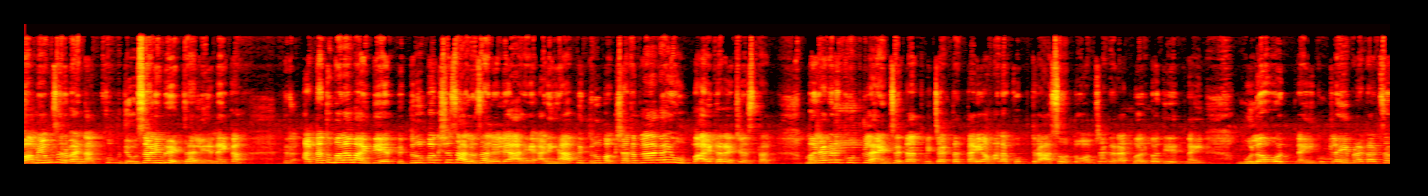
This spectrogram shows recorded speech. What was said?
स्वामीम सर्वांना. खूप दिवसांनी भेट झाली आहे नाही का? तर आता तुम्हाला माहिती आहे पितृपक्ष चालू झालेले आहे आणि ह्या पितृपक्षात आपल्याला काही उपाय करायचे असतात. माझ्याकडे खूप क्लायंट्स येतात विचारतात ताई आम्हाला खूप त्रास होतो आमच्या घरात बरकत येत नाही मुलं होत नाही कुठल्याही प्रकारचं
